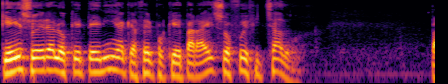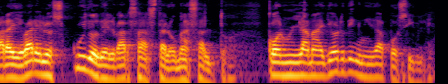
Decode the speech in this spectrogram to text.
que eso era lo que tenía que hacer, porque para eso fue fichado para llevar el escudo del Barça hasta lo más alto, con la mayor dignidad posible.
